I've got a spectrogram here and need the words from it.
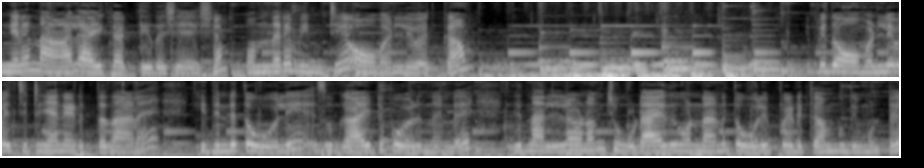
ഇങ്ങനെ നാലായി കട്ട് ചെയ്ത ശേഷം ഒന്നര മിനിറ്റ് ഓവനിൽ വെക്കാം. ഇപ്പം ഇത് ഓവനിൽ വെച്ചിട്ട് ഞാൻ എടുത്തതാണ്. ഇതിന്റെ തോൽ സുഖമായിട്ട് പോരുന്നുണ്ട്. ഇത് നല്ലോണം ചൂടായത് കൊണ്ടാണ് തോലിപ്പോൾ എടുക്കാൻ ബുദ്ധിമുട്ട്.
